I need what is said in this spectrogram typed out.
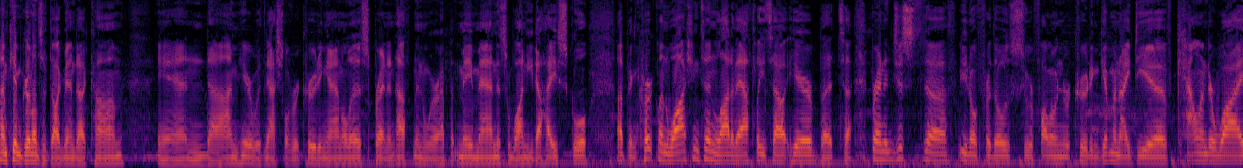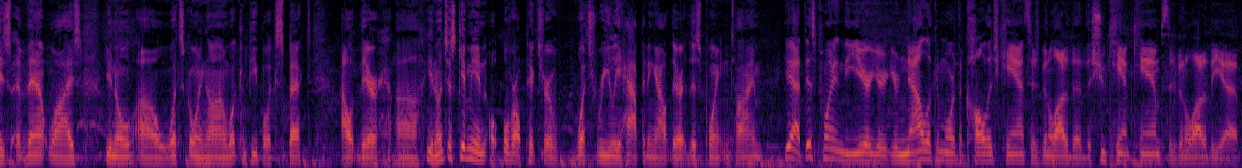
I'm Kim Grinolds of Dawgman.com, and uh, I'm here with National Recruiting Analyst Brandon Huffman. We're up at May Madness, Juanita High School, up in Kirkland, Washington. A lot of athletes out here, but uh, Brandon, just uh, you know, for those who are following recruiting, give them an idea of calendar-wise, event-wise, you know, uh, what's going on, what can people expect out there. Uh, you know, just give me an overall picture of what's really happening out there at this point in time. Yeah, at this point in the year, you're, you're now looking more at the college camps. There's been a lot of the, the shoe camp camps. There's been a lot of the uh,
